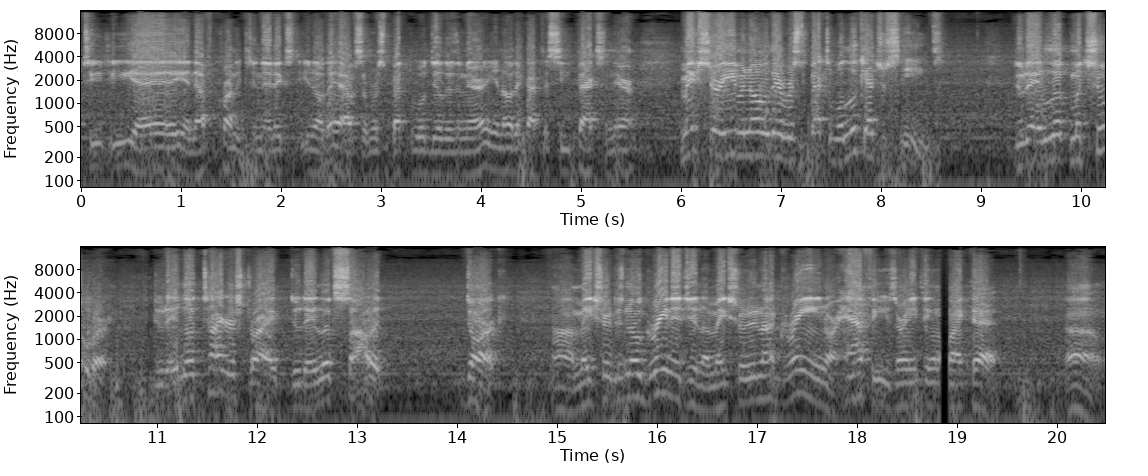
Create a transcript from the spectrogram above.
TGA and F Chronic Genetics. You know they have some respectable dealers in there. You know they got the seed packs in there. Make sure even though they're respectable, look at your seeds. Do they look mature? Do they look tiger stripe? Do they look solid dark? Uh, make sure there's no greenage in them. Make sure they're not green or halfies or anything like that. Um,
